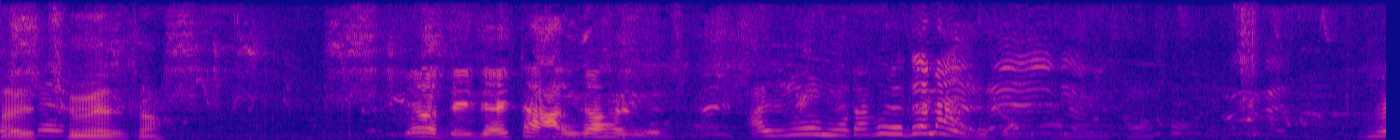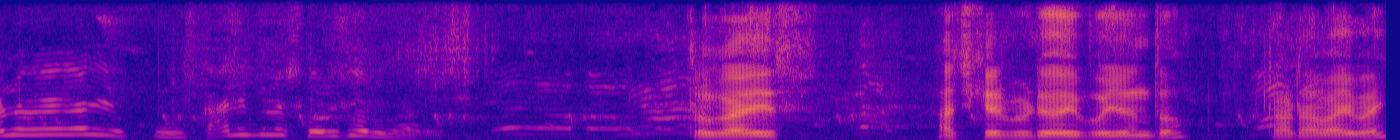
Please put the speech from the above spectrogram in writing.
আর হচ্ছে মেজদা। আলগা হয়ে গেছে। আলুগুলো মোটা করে দে না। ঘন হয়ে গেলে কালিগুলো সরু সরু হবে। তো গাইস আজকের ভিডিও এই পর্যন্ত। টাটা বাই বাই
